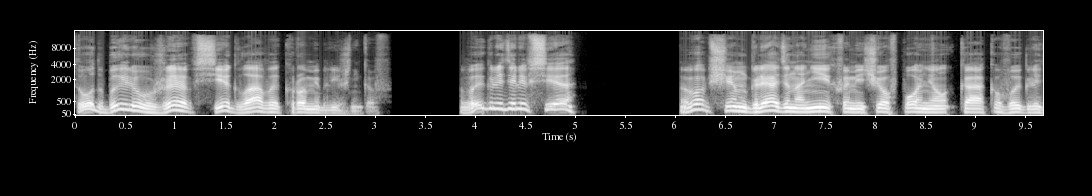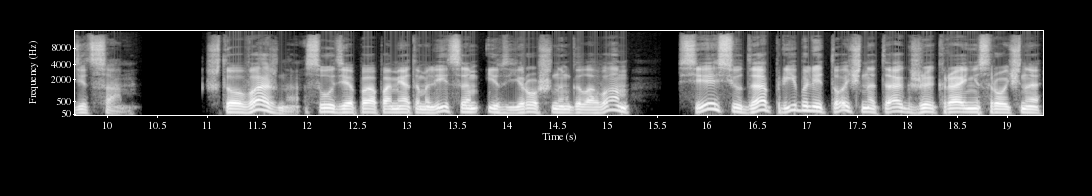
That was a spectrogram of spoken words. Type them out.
Тут были уже все главы, кроме ближников. Выглядели все в общем, глядя на них, Фомичев понял, как выглядит сам. Что важно, судя по помятым лицам и взъерошенным головам, все сюда прибыли точно так же крайне срочно,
